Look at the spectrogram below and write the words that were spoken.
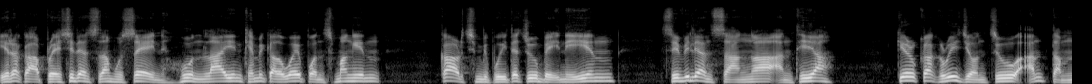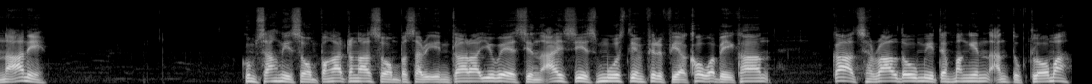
iraka president saddam hussein hun lain chemical weapons mangin karch mi puite chu be ni in civilian sanga anthia kirkuk region chu an tam na ani kum sang ni som panga tanga som pasari in kara US in ISIS Muslim firfia kho abe khan ka Geraldo mi te mangin an tuk tloma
